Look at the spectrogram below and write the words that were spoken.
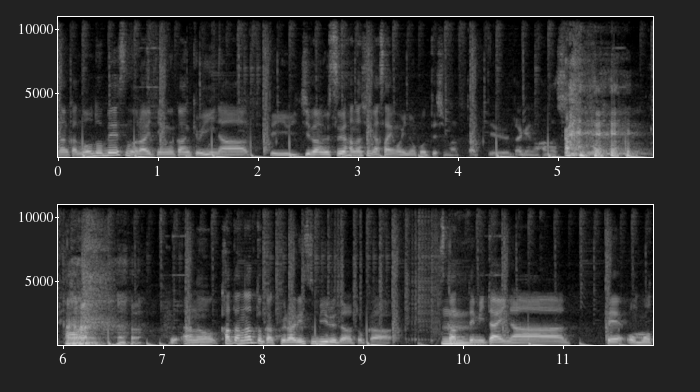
なんかノードベースのライティング環境いいなっていう一番薄い話が最後に残ってしまったっていうだけの話で。はい。あの刀とかクラリスビルダーとか使ってみたいなって思っ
